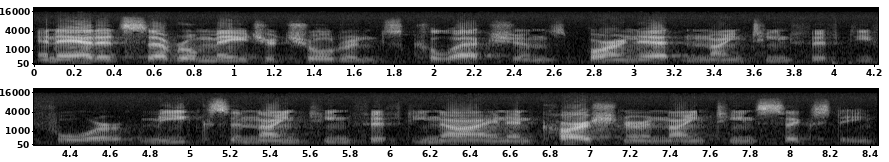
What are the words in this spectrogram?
and added several major children's collections Barnett in 1954, Meeks in 1959, and Karshner in 1960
